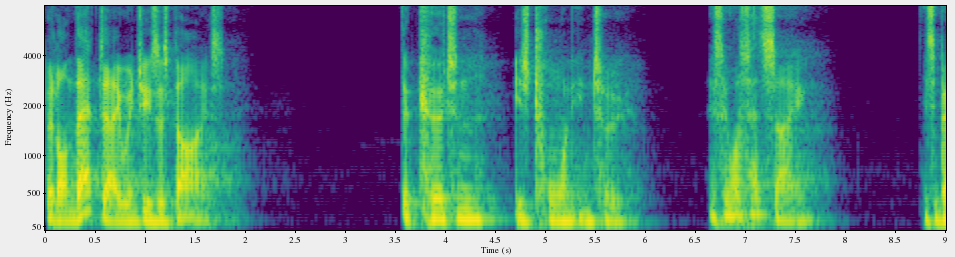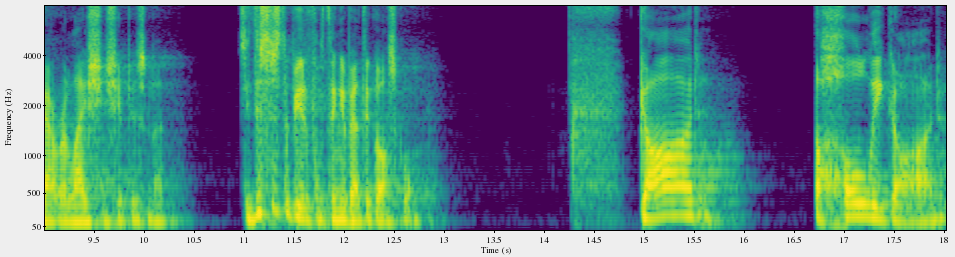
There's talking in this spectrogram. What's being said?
But on that day when Jesus dies, the curtain is torn in two. You say, what's that saying? It's about relationship, isn't it? See, this is the beautiful thing about the gospel. God, the holy God,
